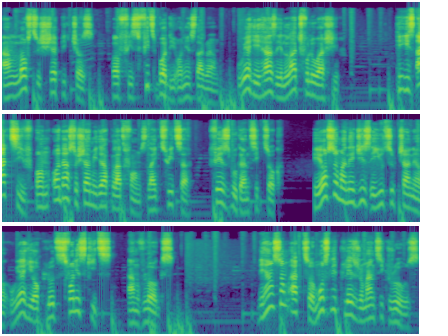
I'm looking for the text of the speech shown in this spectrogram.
and loves to share pictures of his fit body on Instagram, where he has a large followership. He is active on other social media platforms like Twitter, Facebook, and TikTok. He also manages a YouTube channel where he uploads funny skits and vlogs. The handsome actor mostly plays romantic roles.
